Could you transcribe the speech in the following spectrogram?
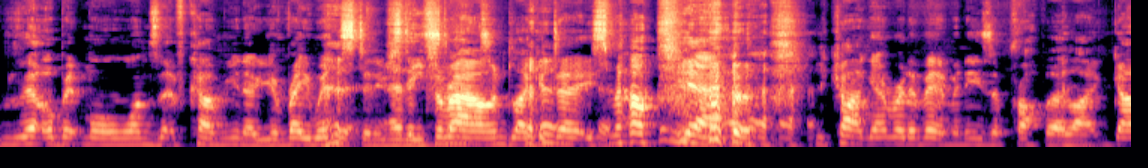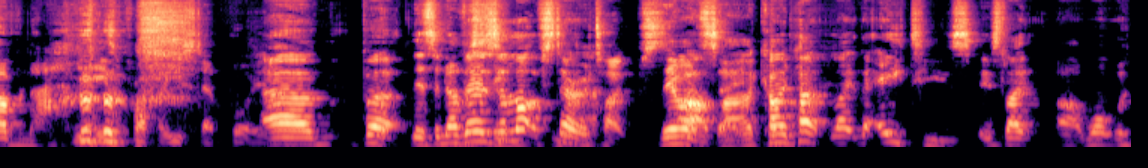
little bit more ones that have come. You know, your Ray Winstone who sticks around like a dirty smell. yeah. you can't get rid of him, and he's a proper like governor. yeah, he's a proper East End boy. um, but there's another. there's a lot of yeah. stereotypes. There I'd are, say. but I kind- pu- like the eighties. It's like uh, what was.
